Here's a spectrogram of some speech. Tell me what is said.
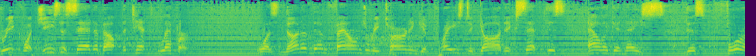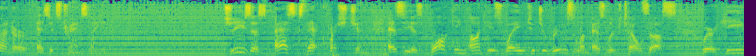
Greek what Jesus said about the tenth leper. Was none of them found to return and give praise to God except this allogenes, this foreigner, as it's translated. Jesus asks that question as he is walking on his way to Jerusalem, as Luke tells us, where he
